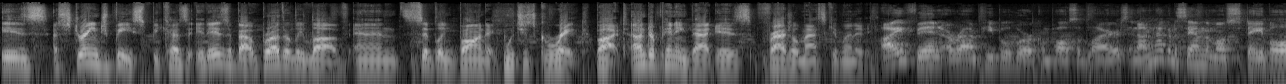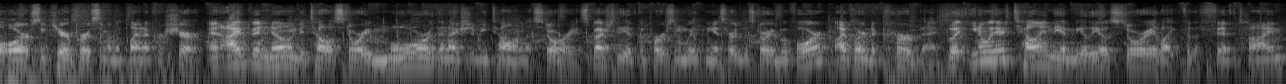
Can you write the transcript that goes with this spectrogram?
is a strange beast because it is about brotherly love and sibling bonding, which is great. But underpinning that is fragile masculinity. I've been around people who are compulsive liars, and I'm not going to say I'm the most stable or secure person on the planet for sure. And I've been known to tell a story more than I should be telling a story, especially if the person with me has heard the story before. I've learned to curb that. But you know, when they're telling the Emilio story like for the fifth time,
